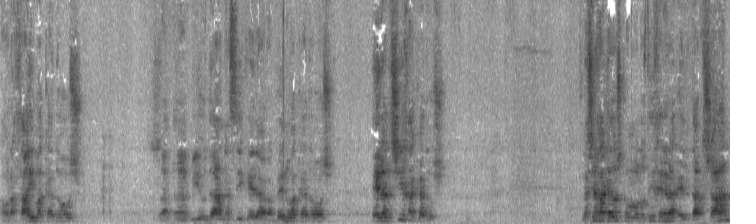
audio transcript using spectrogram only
Ahora Jaime Kadosh, Yudan así que era Rabbenu Kadosh, el Ashich Kadosh. La Sheikh HaKadosh, como los dije, era el darshan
